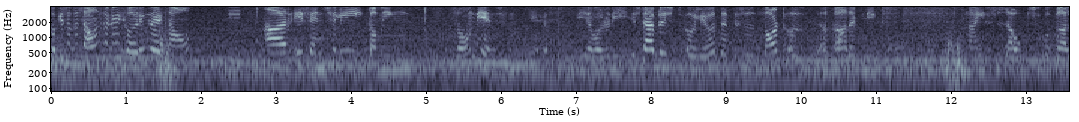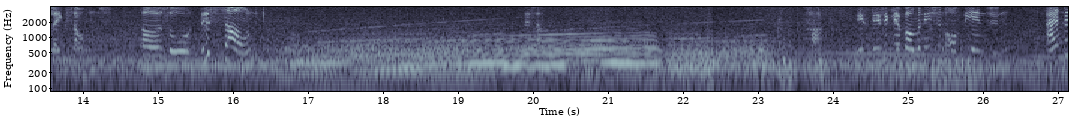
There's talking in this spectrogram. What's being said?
Okay, so the sounds that we're hearing right now are essentially coming from the engine. Yes, we have already established earlier that this is not a, a car that makes nice, loud supercar like sounds. Uh, so, this sound, this sound, ha, is basically a combination of the engine and the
